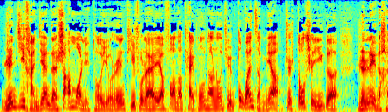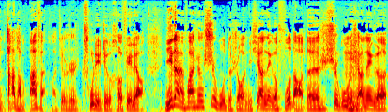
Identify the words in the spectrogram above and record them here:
人迹罕见的沙漠里头，有人提出来要放到太空当中去。不管怎么样，这都是一个人类的很大的麻烦啊，就是处理这个核废料。一旦发生事故的时候，你像那个福岛的事故，嗯、像那个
